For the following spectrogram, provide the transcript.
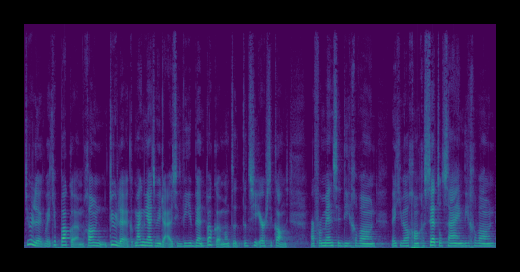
tuurlijk, weet je, pak hem. Gewoon, tuurlijk. Maakt niet uit hoe je eruit ziet, wie je bent, pak hem, want dat, dat is je eerste kans. Maar voor mensen die gewoon, weet je wel, gewoon gezetteld zijn, die gewoon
